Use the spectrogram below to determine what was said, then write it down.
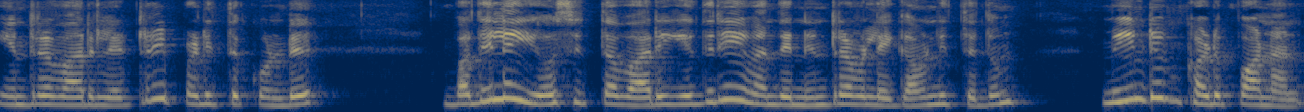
என்றவாறு லெட்டரை படித்துக்கொண்டு பதிலை யோசித்தவாறு எதிரே வந்து நின்றவளை கவனித்ததும் மீண்டும் கடுப்பானான்.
